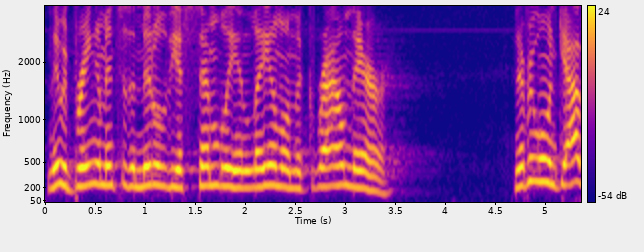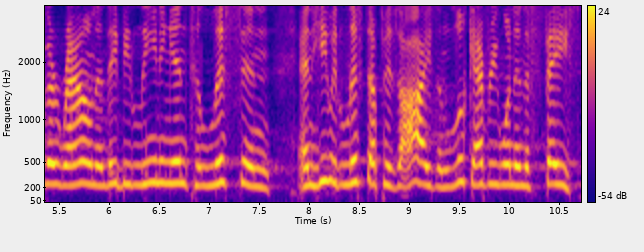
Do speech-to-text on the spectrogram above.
And they would bring him into the middle of the assembly and lay him on the ground there. And everyone would gather around and they'd be leaning in to listen. And he would lift up his eyes and look everyone in the face.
